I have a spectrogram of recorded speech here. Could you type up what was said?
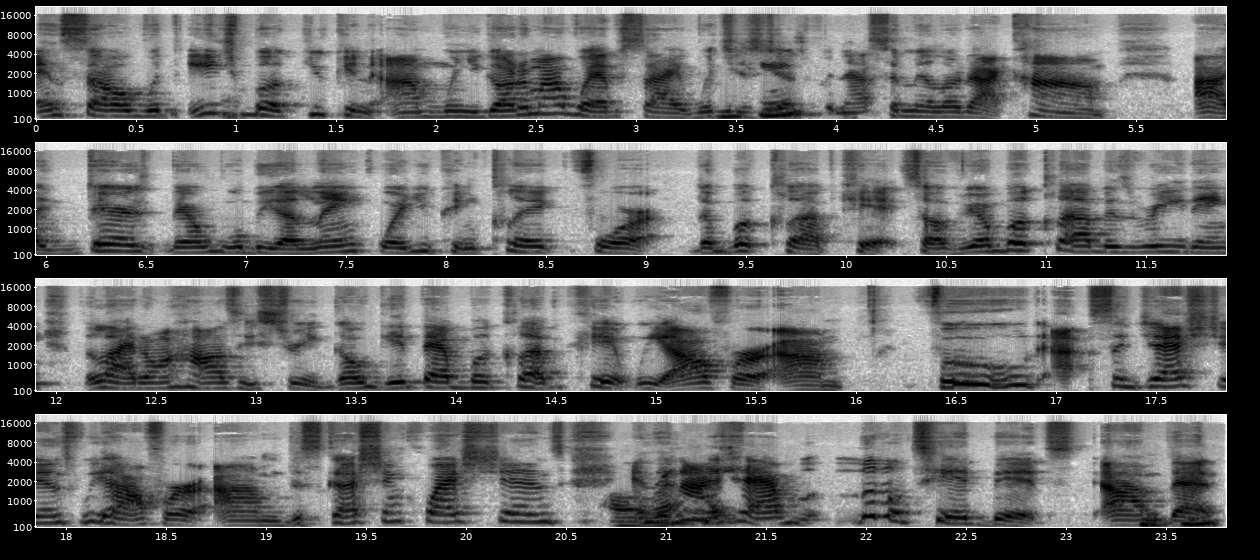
And so with each book, you can um, when you go to my website, which mm-hmm. is just vanessamiller.com, uh, there there will be a link where you can click for the book club kit. So if your book club is reading The Light on Halsey Street, go get that book club kit. We offer um, food uh, suggestions. We offer um, discussion questions, All and right. then I have little tidbits um, mm-hmm. that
